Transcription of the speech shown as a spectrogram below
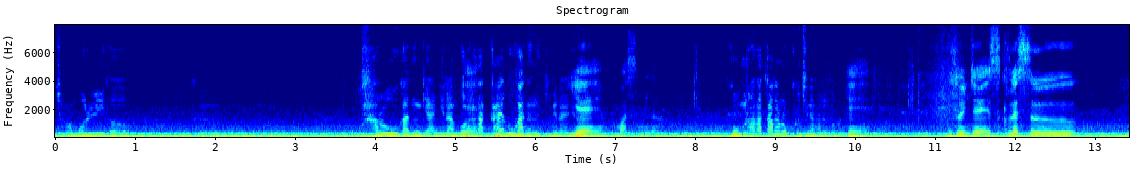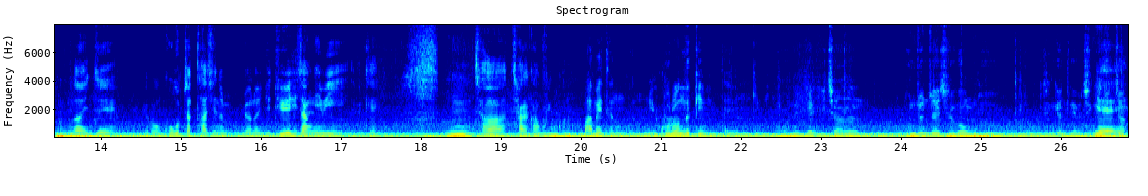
저 멀리서 그 바로 가는 게 아니라 뭘 예. 하나 깔고 가는 느낌이라 해야 되나? 예, 맞습니다. 고물 하나 깔아놓고 지나가는 거 같아요. 예. 그래서 이제 S 클래스나 이제 이런 고급차 타시면은 이제 뒤에 회장님이 이렇게 음, 차 잘 가고 있군. 마음에 드는군. 이 그런 느낌입니다. 이런 느낌이. 어, 근데 이제 이 차는 운전자의 즐거움도 생겼네요. 지금 예. 진짜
